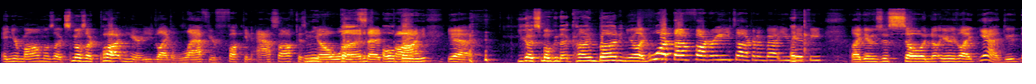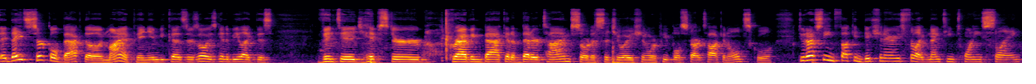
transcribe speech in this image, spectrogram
and your mom was like, "Smells like pot in here," you'd like laugh your fucking ass off because mean no one said old pot. lady? Yeah. You guys smoking that kind, bud? And you're like, "What the fuck are you talking about, you Like- hippie?" Like it was just so annoying. You're like, "Yeah, dude." They, they circle back though, in my opinion, because there's always going to be like this vintage hipster grabbing back at a better time sort of situation where people start talking old school. Dude, I've seen fucking dictionaries for like 1920s slang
